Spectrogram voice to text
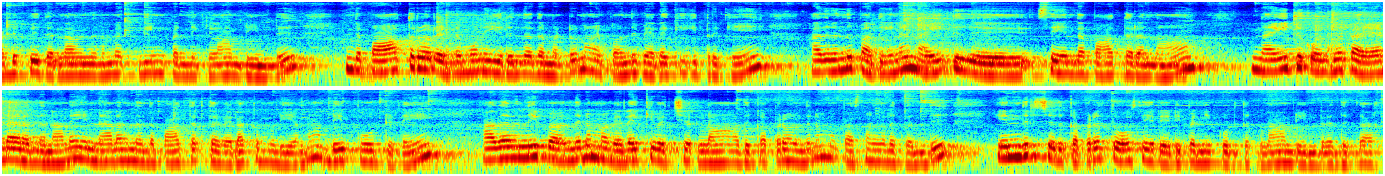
அடுப்பு இதெல்லாம் வந்து நம்ம க்ளீன் பண்ணிக்கலாம் அப்படின்ட்டு. இந்த பாத்திரம் ரெண்டு மூணு இருந்ததை மட்டும் நான் இப்போ வந்து விளக்கிக்கிட்டு இருக்கேன். அது வந்து பார்த்திங்கன்னா நைட்டு சேர்ந்த பாத்திரம் தான். நைட்டு கொஞ்சம் டயர்டாக இருந்தனால என்னால் வந்து அந்த பாத்திரத்தை விளக்க முடியாமல் அப்படியே போட்டுட்டேன். அதை வந்து இப்போ வந்து நம்ம விளக்கி வச்சிடலாம். அதுக்கப்புறம் வந்து நம்ம பசங்களுக்கு வந்து எந்திரிச்சதுக்கப்புறம் தோசையை ரெடி பண்ணி கொடுத்துக்கலாம் அப்படின்றதுக்காக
